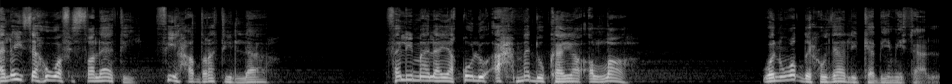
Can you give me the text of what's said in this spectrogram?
أليس هو في الصلاة في حضرة الله؟ فلم لا يقول أحمدك يا الله؟ ونوضح ذلك بمثال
